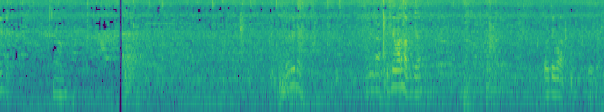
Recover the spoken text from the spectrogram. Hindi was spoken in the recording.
ठीक है। हाँ। कितनी बार हाफ़ किया? चौथी बार। ठीक है।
